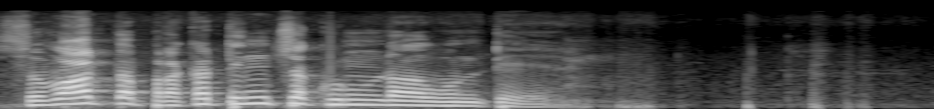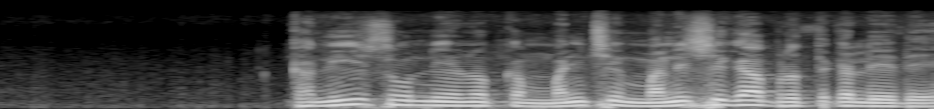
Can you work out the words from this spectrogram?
సువార్త ప్రకటించకుండా ఉంటే కనీసం నేను ఒక మంచి మనిషిగా బ్రతకలేదే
